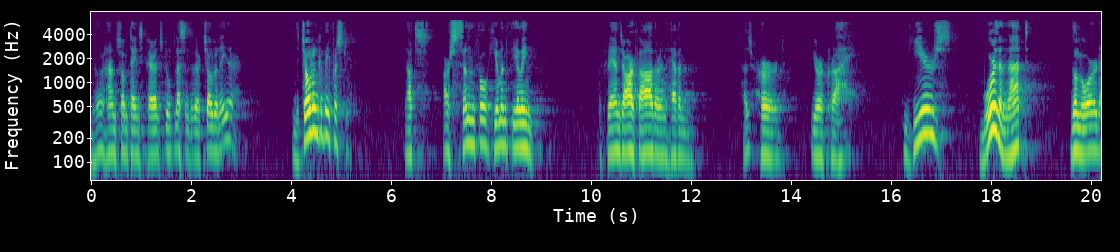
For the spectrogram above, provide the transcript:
On the other hand, sometimes parents don't listen to their children either. And the children can be frustrated. That's our sinful human feeling. But friends, our Father in heaven has heard your cry. He hears more than that. The Lord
